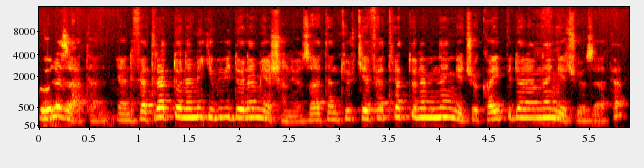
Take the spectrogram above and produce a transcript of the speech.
Öyle zaten. Yani fetret dönemi gibi bir dönem yaşanıyor. Zaten Türkiye fetret döneminden geçiyor. Kayıp bir dönemden geçiyor zaten.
